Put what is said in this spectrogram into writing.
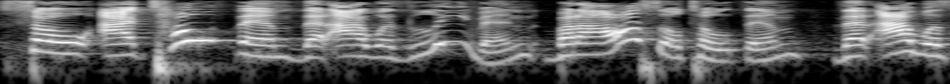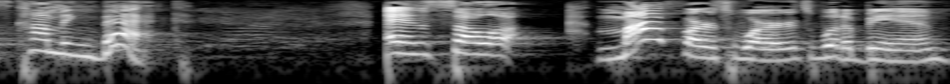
So I told them that I was leaving, but I also told them that I was coming back. And so my first words would have been,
